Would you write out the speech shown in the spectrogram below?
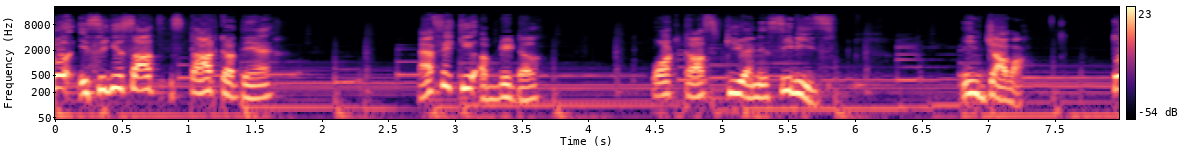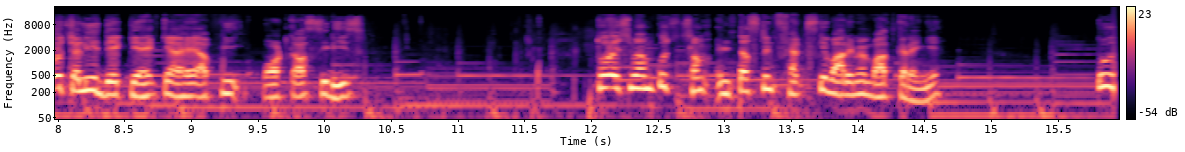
तो इसी के साथ स्टार्ट करते हैं F updater podcast Q N series in Java तो चलिए देखते हैं क्या है आपकी पॉडकास्ट सीरीज़ तो इसमें हम कुछ सम इंटरेस्टिंग फैक्ट्स के बारे में बात करेंगे। तो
